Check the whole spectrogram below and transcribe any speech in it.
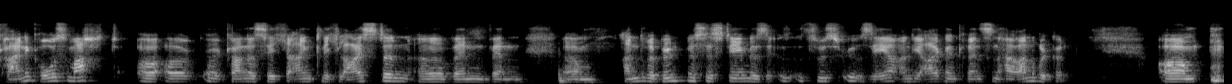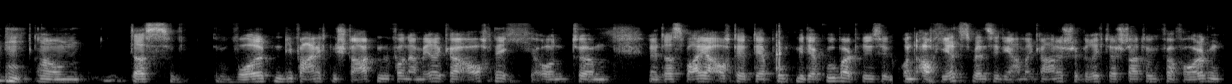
keine Großmacht äh, äh, kann es sich eigentlich leisten, äh, wenn, wenn ähm, andere Bündnissysteme zu sehr an die eigenen Grenzen heranrücken. Ähm, ähm, das wollten die Vereinigten Staaten von Amerika auch nicht. Und ähm, das war ja auch der, der Punkt mit der Kuba-Krise. Und auch jetzt, wenn Sie die amerikanische Berichterstattung verfolgen,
